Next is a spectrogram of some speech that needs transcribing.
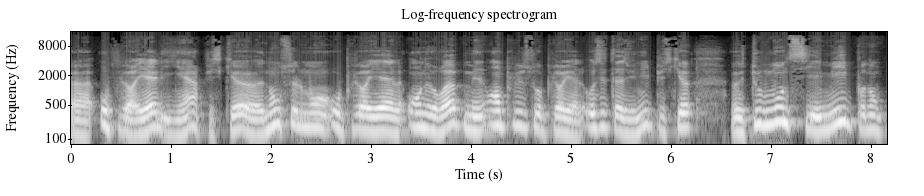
euh, au pluriel hier, puisque euh, non seulement au pluriel en Europe, mais en plus au pluriel aux États-Unis, puisque euh, tout le monde s'y est mis pendant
